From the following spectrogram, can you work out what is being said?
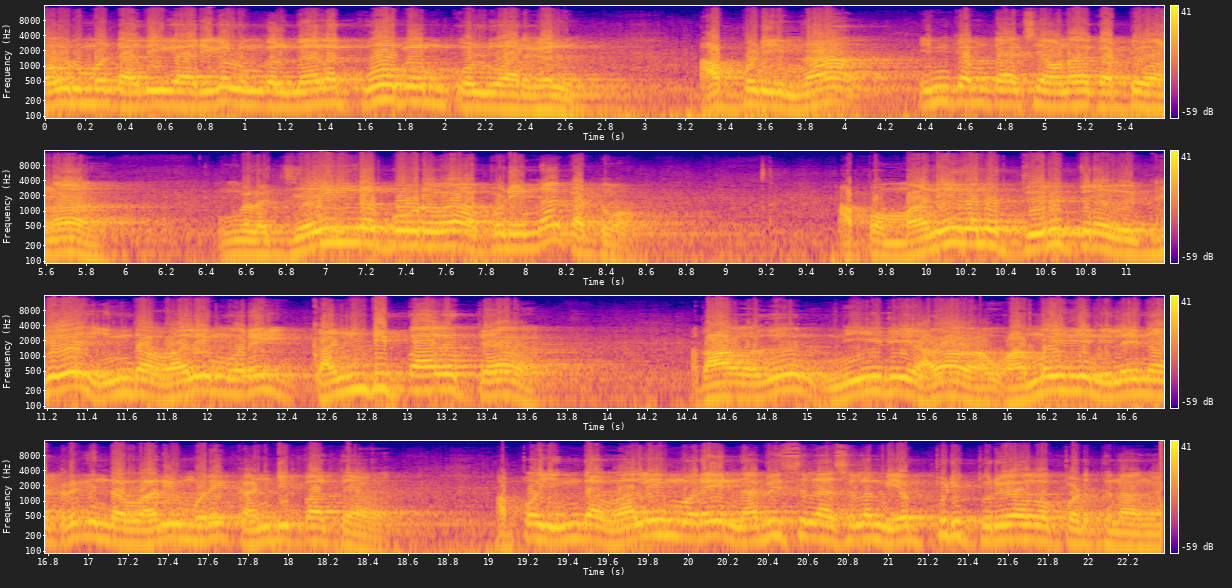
கவர்மெண்ட் அதிகாரிகள் உங்கள் மேலே கோபம் கொள்வார்கள். அப்படின்னா இன்கம் டேக்ஸ் அவனா கட்டுவானா? உங்களை ஜெயிலில் போடுவேன் அப்படின்னா கட்டுவான். அப்போ மனிதனை திருத்துறதுக்கு இந்த வழிமுறை கண்டிப்பாக தேவை. அதாவது நீதி அதாவது அமைதியை நிலைநாட்டுறதுக்கு இந்த வழிமுறை கண்டிப்பாக தேவை. அப்போ இந்த வழிமுறை நபிசுல்லாசலம் எப்படி பிரயோகப்படுத்தினாங்க?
